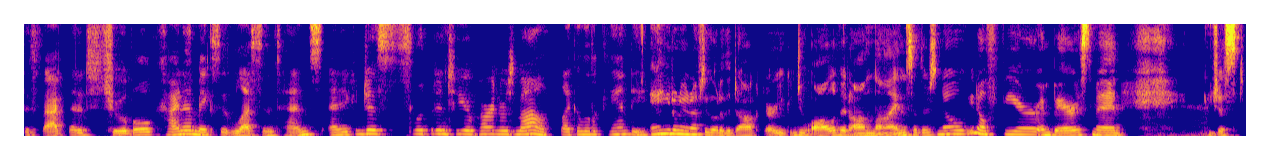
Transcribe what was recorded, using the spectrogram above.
the fact that it's chewable kind of makes it less intense and you can just slip it into your partner's mouth like a little candy. And you don't even have to go to the doctor. You can do all of it online. So there's no, you know, fear, embarrassment. You just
